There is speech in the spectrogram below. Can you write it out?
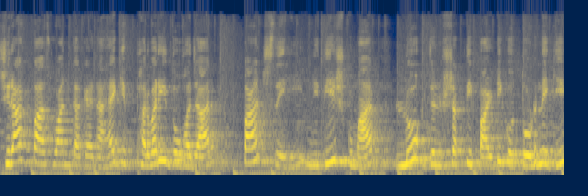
चिराग पासवान का कहना है कि फरवरी 2005 से ही नीतीश कुमार लोक जनशक्ति पार्टी को तोड़ने की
